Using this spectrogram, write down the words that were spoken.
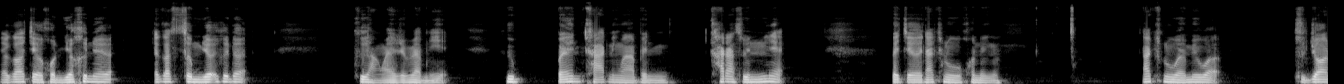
แล้วก็เจอคนเยอะขึ้นเยอะแล้วก็ซึมเยอะขึ้นด้วย คือหางมันจนแบบนี้ คือไปเล่นคาร์ดหนึ่งมาเป็นคาร์ดอาซุนเนี่ย ไปเจอนักธนูคนหนึ่งนักธนูไมิวอะสุดยอด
